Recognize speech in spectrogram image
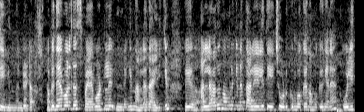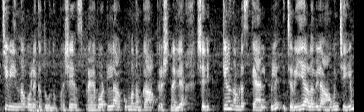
ചെയ്യുന്നുണ്ട് കേട്ടോ. അപ്പൊ ഇതേപോലത്തെ സ്പ്രേ ബോട്ടിൽ ഉണ്ടെങ്കിൽ നല്ലതായിരിക്കും. അല്ലാതെ നമ്മളിങ്ങനെ തലയിൽ തേച്ച് കൊടുക്കുമ്പോൾ ഒക്കെ നമുക്ക് ഇങ്ങനെ ഒലിച്ച് വീഴുന്ന പോലെയൊക്കെ തോന്നും. പക്ഷേ സ്പ്രേ ബോട്ടിലാക്കുമ്പോൾ നമുക്ക് ആ പ്രശ്നമില്ല. ശരിക്കും നമ്മുടെ സ്കാൽപ്പിൽ ചെറിയ അളവിലാവും ചെയ്യും.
